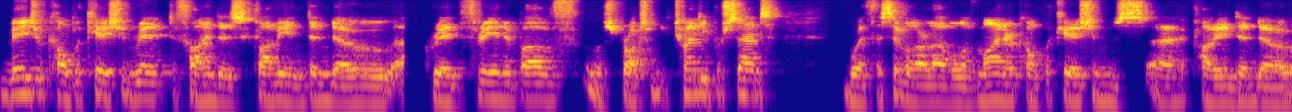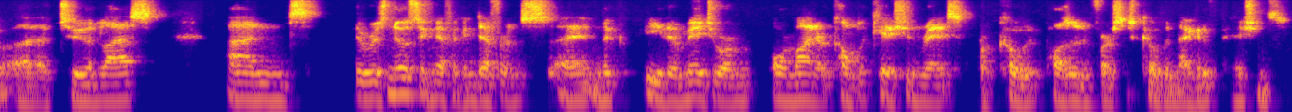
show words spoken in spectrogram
major complication rate defined as Clavien-Dindo uh, grade 3 and above was approximately 20%, with a similar level of minor complications, uh, Clavien-Dindo uh, 2 and less. And there was no significant difference in the, either major or, or minor complication rates for COVID positive versus COVID negative patients.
